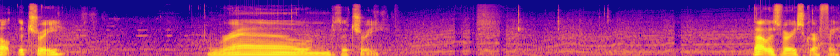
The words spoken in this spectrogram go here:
Not the tree. Round the tree. That was very scruffy.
